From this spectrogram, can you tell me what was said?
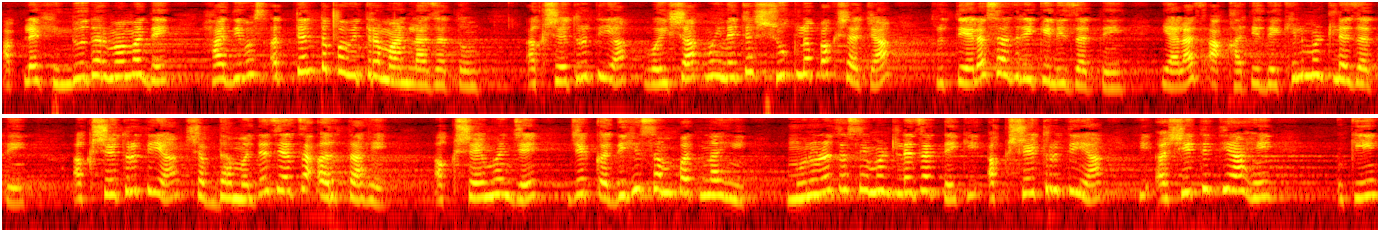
आपल्या हिंदू धर्मामध्ये हा दिवस अत्यंत पवित्र मानला जातो. अक्षय तृतीया वैशाख महिन्याच्या शुक्ल पक्षाच्या तृतीयेला साजरी केली जाते. यालाच आखाती देखील म्हटले जाते. अक्षय तृतीया शब्दामध्येच याचा अर्थ आहे अक्षय म्हणजे जे कधीही संपत नाही. म्हणूनच असे म्हटले जाते की अक्षय तृतीया ही अशी तिथी आहे की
